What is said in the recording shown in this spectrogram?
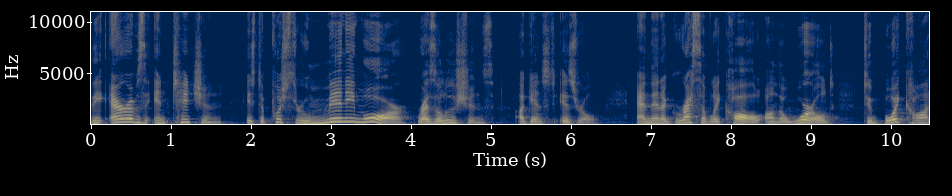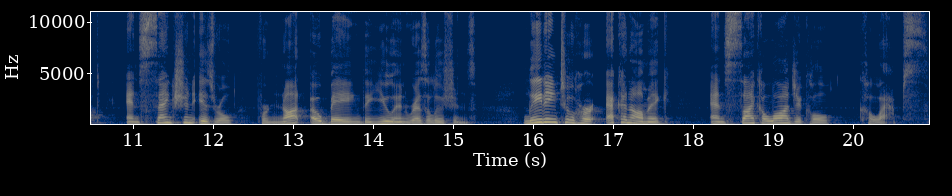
The Arabs' intention is to push through many more resolutions against Israel and then aggressively call on the world to boycott and sanction Israel for not obeying the UN resolutions, leading to her economic and psychological collapse.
